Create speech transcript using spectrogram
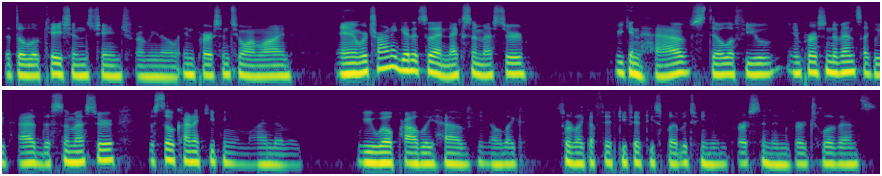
that the locations change from you know in person to online, and we're trying to get it so that next semester we can have still a few in person events like we've had this semester, but still kind of keeping in mind that like we will probably have you know like sort of like a 50-50 split between in person and virtual events.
